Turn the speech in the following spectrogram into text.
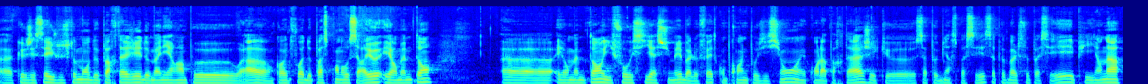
Euh, que j'essaye justement de partager de manière un peu, voilà, encore une fois, de ne pas se prendre au sérieux. Et en même temps, euh, et en même temps, il faut aussi assumer bah, le fait qu'on prend une position et qu'on la partage et que ça peut bien se passer, ça peut mal se passer. Et puis il y en a,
